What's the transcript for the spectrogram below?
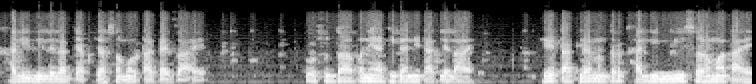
खाली दिलेला कॅप्चा समोर टाकायचा आहे. तो सुद्धा आपण या ठिकाणी टाकलेला आहे. हे टाकल्यानंतर खाली मी सहमत आहे.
